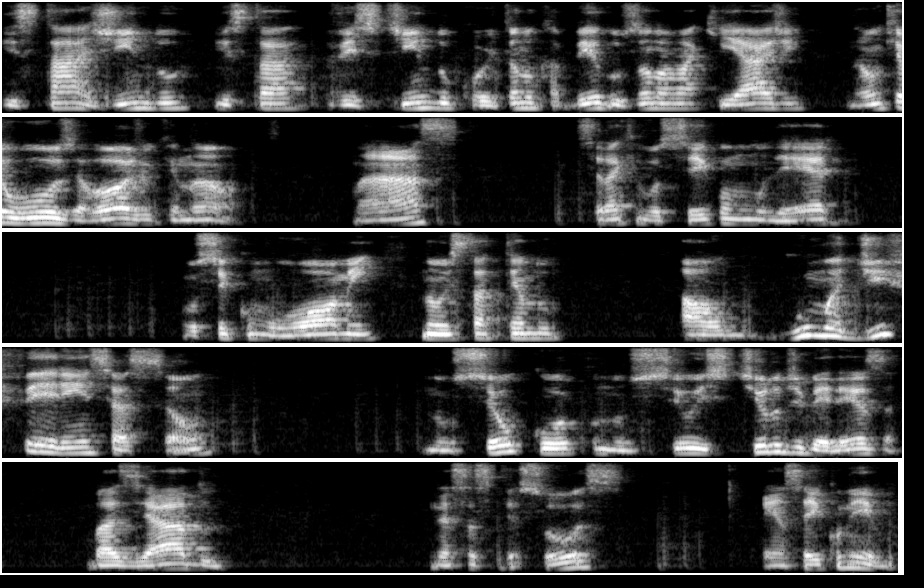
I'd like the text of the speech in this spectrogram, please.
está agindo, está vestindo, cortando o cabelo, usando a maquiagem. Não que eu use, é lógico que não. Mas será que você, como mulher, você, como homem, não está tendo alguma diferenciação no seu corpo, no seu estilo de beleza, baseado nessas pessoas? Pensa aí comigo.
